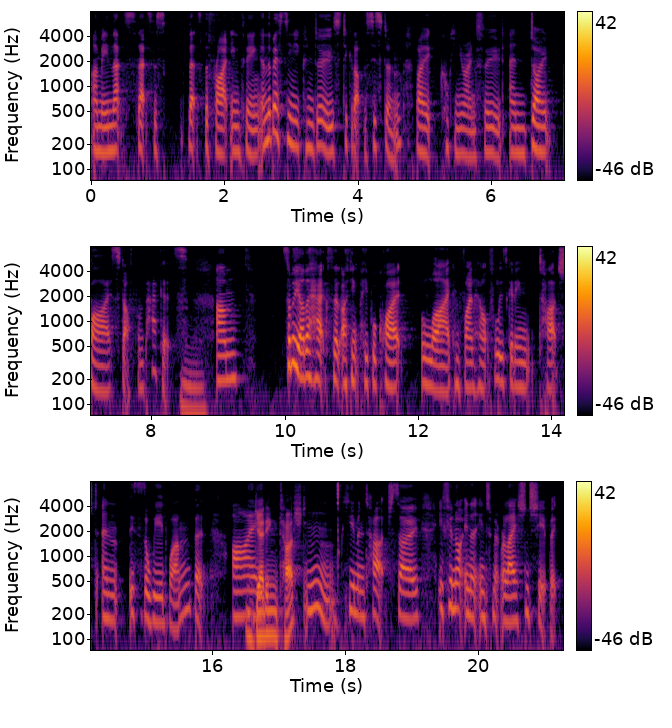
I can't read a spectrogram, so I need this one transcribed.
I mean that's that's the that's the frightening thing. And the best thing you can do is stick it up the system by cooking your own food and don't buy stuff from packets. Mm. Um, some of the other hacks that I think people quite like and find helpful is getting touched. And this is a weird one, but I. Getting touched? Mm, human touch. So if you're not in an intimate relationship, it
